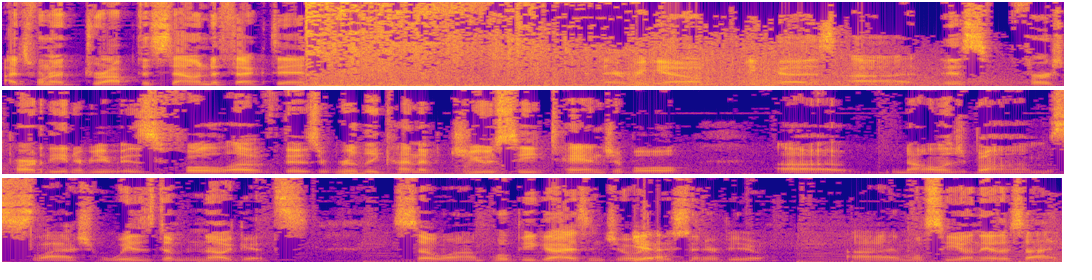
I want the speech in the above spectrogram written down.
I just want to drop the sound effect in. There we go. Because uh, this first part of the interview is full of those really kind of juicy, tangible uh, knowledge bombs slash wisdom nuggets. So um, hope you guys enjoy this interview, uh, and we'll see you on the other side.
